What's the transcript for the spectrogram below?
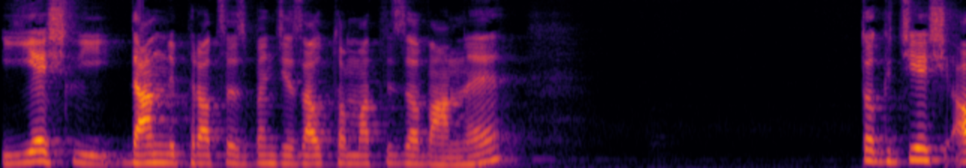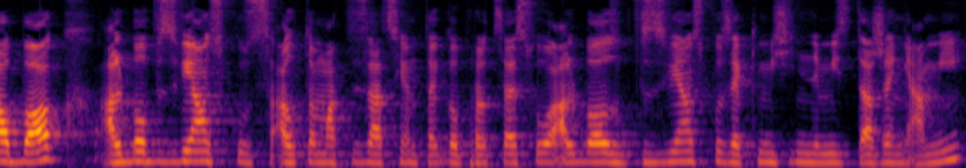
jeśli dany proces będzie zautomatyzowany, to gdzieś obok, albo w związku z automatyzacją tego procesu, albo w związku z jakimiś innymi zdarzeniami,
